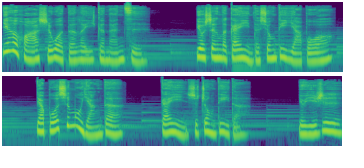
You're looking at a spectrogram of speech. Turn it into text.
耶和华使我得了一个男子。”又生了该隐的兄弟亚伯。亚伯是牧羊的，该隐是种地的。有一日，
